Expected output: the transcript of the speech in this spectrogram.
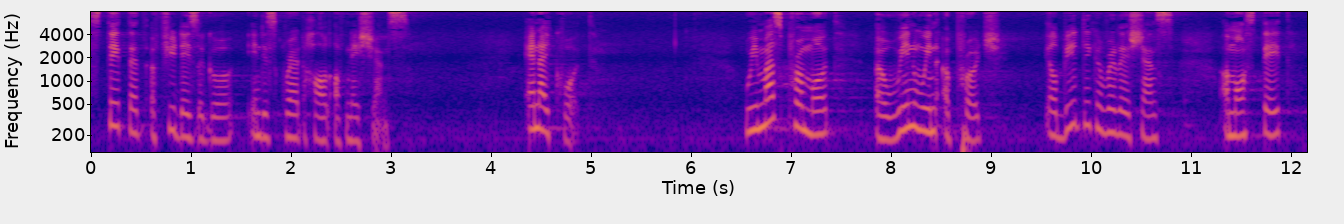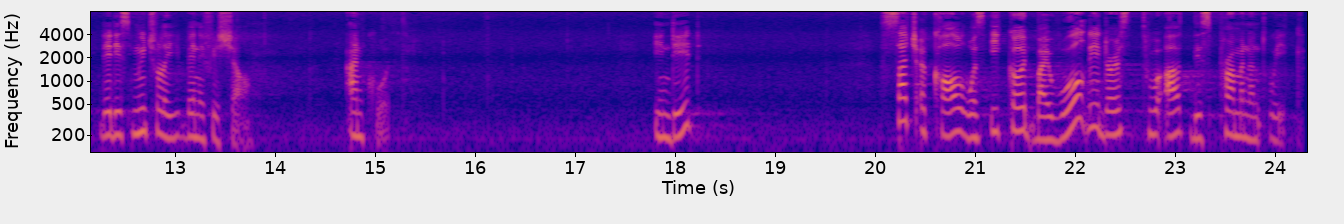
stated a few days ago in this great hall of nations, and I quote, We must promote a win win approach in building relations among states that is mutually beneficial. Unquote. Indeed, such a call was echoed by world leaders throughout this permanent week.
